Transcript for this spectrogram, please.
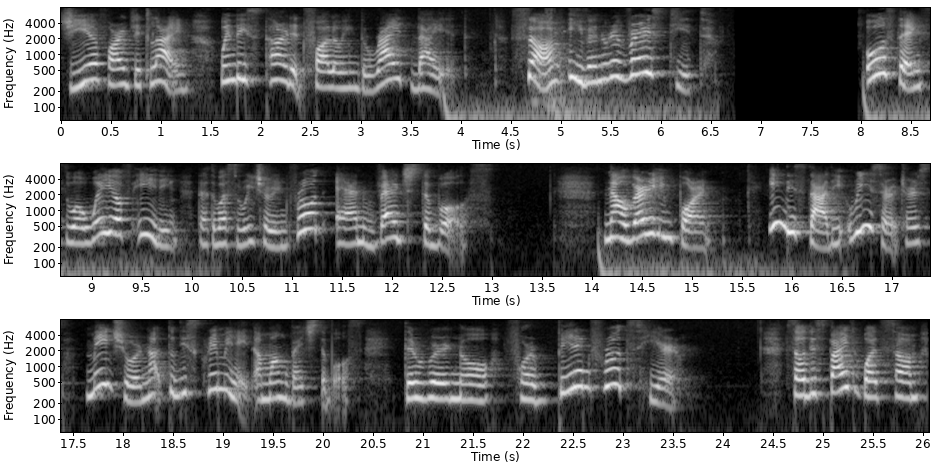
GFR decline when they started following the right diet. Some even reversed it all thanks to a way of eating that was richer in fruit and vegetables. Now, very important, in this study, researchers made sure not to discriminate among vegetables. There were no forbidden fruits here. So despite what some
